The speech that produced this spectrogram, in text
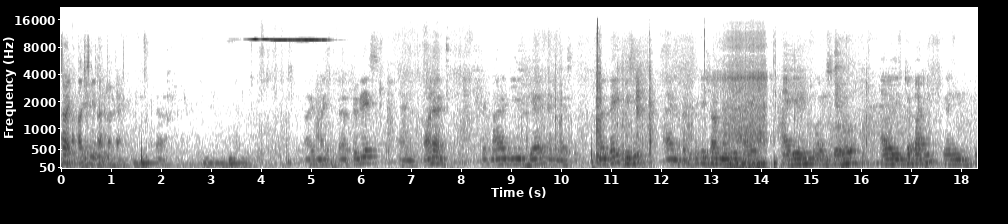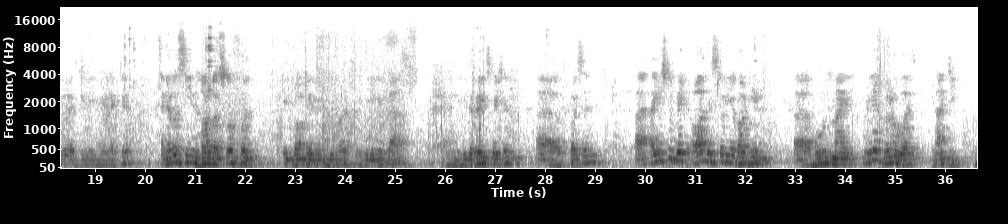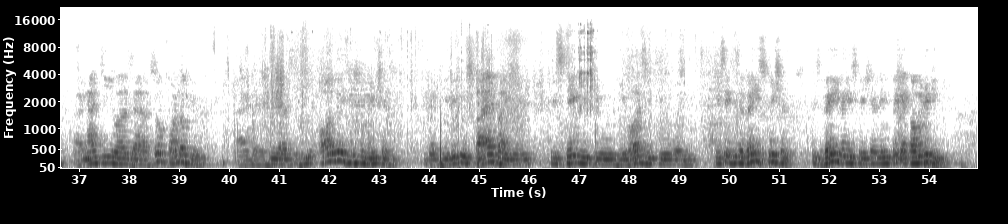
Sorry, I'll just give you time it's my uh, privilege and honor that Maharaji is here and uh, he was very busy and but it's a short notice I, I hear him on Soho. I was in Chowpatty when he was giving a lecture. I never seen hall was so full in Bombay when he was giving a class. And he's a very special uh, person. I, used to get all this story about him, uh, my real guru was Naji. Uh, Naji was uh, so fond of you, and uh, he was he always used to mention that he really inspired by you. He stayed with you. He was with you, and he says he's a very special. He's very very special. And he's very accommodating.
